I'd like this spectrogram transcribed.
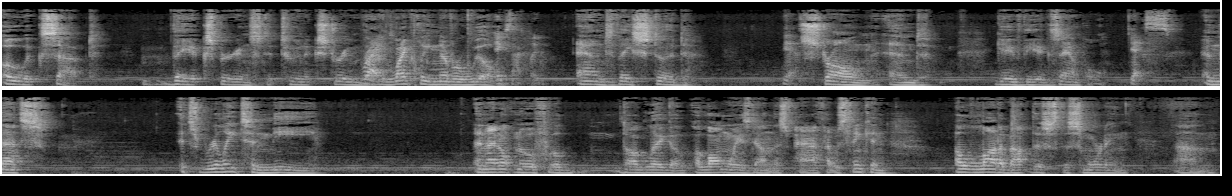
oh, except mm-hmm. they experienced it to an extreme that I Right. likely never will. exactly And they stood yes strong and gave the example. yes And that's, it's really to me, and I don't know if we'll dogleg a, a long ways down this path. I was thinking a lot about this this morning. Um,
